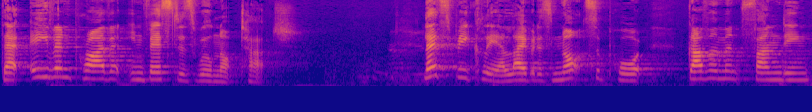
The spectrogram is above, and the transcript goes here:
that even private investors will not touch. Let's be clear, Labor does not support government funding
